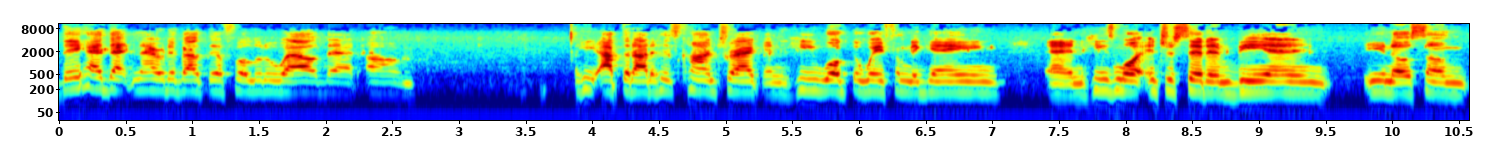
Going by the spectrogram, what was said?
they had that narrative out there for a little while that um, he opted out of his contract and he walked away from the game and he's more interested in being, you know, some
